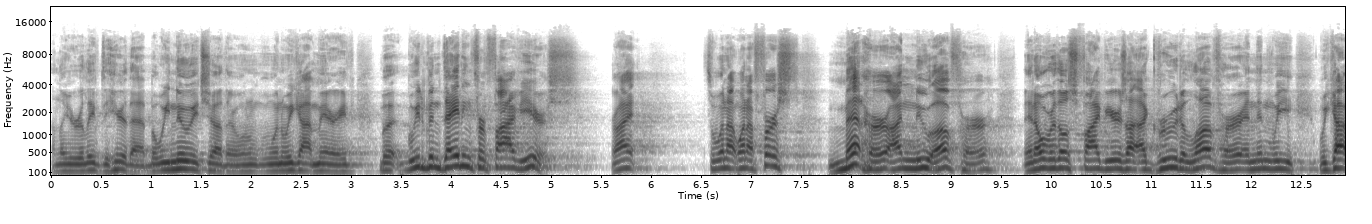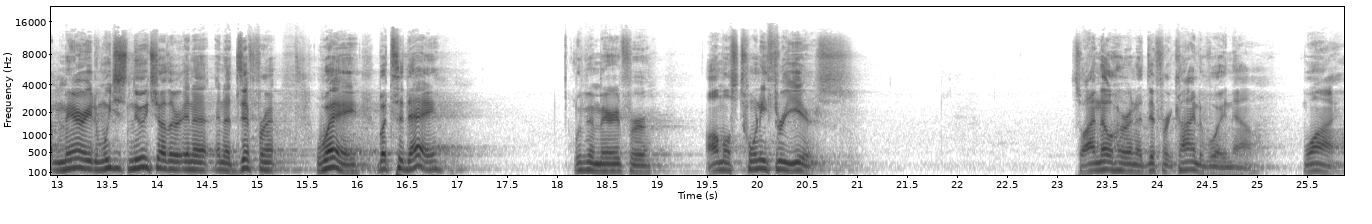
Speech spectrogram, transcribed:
I know you're relieved to hear that, but we knew each other when, when we got married. But we'd been dating for five years, right? So when I, when I first met her, I knew of her. And over those five years, I, I grew to love her. And then we, we got married and we just knew each other in a, in a different way. But today, we've been married for almost 23 years. So I know her in a different kind of way now. Why?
